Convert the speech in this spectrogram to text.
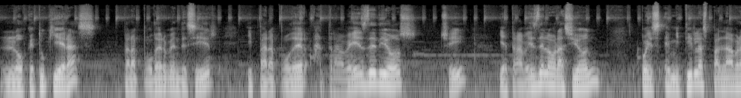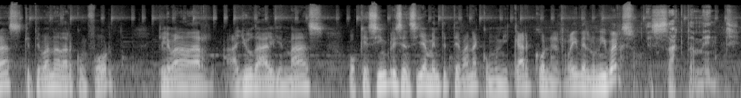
lo que tú quieras para poder bendecir y para poder a través de Dios, ¿sí? Y a través de la oración, pues emitir las palabras que te van a dar confort, que le van a dar ayuda a alguien más o que simple y sencillamente te van a comunicar con el rey del universo. Exactamente.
